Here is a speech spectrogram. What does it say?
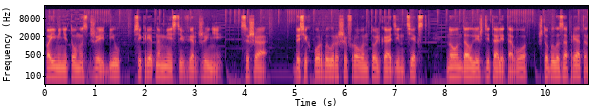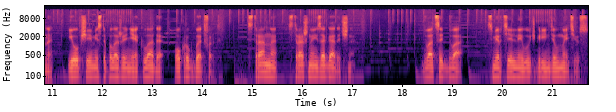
по имени Томас Джей Билл в секретном месте в Вирджинии, США. До сих пор был расшифрован только один текст, но он дал лишь детали того, что было запрятано, и общее местоположение клада, округ Бетфорд. Странно, страшно и загадочно. 22. Смертельный луч Гриндел Мэтьюс.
